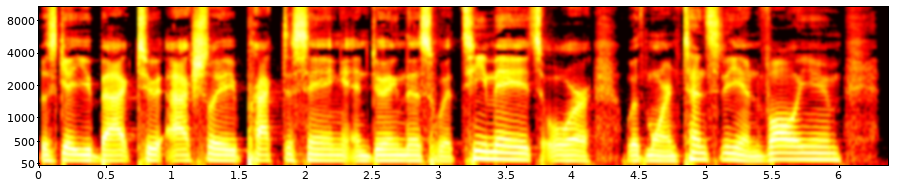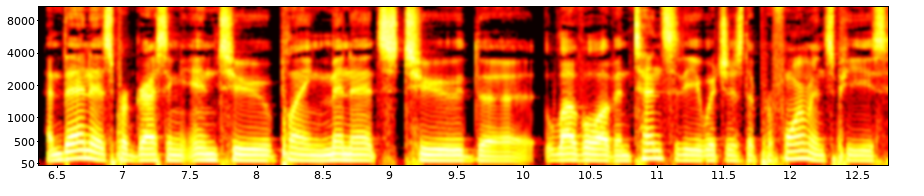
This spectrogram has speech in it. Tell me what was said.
Let's get you back to actually practicing and doing this with teammates or with more intensity and volume. And then it's progressing into playing minutes to the level of intensity, which is the performance piece.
